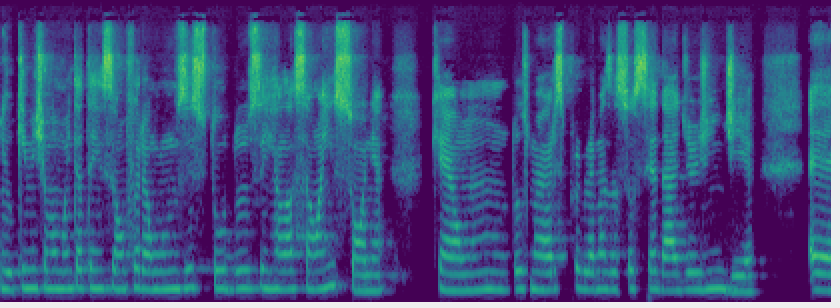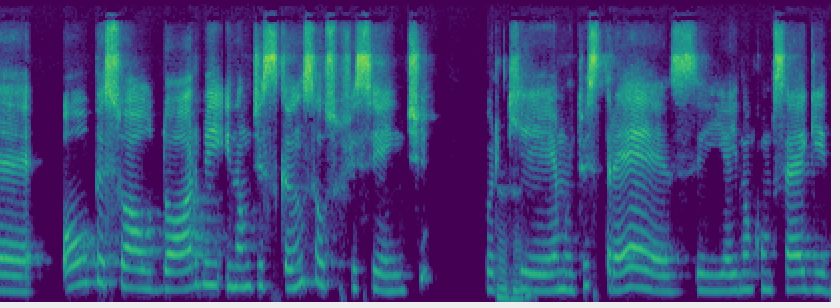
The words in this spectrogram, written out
e o que me chamou muita atenção foram alguns estudos em relação à insônia, que é um dos maiores problemas da sociedade hoje em dia. É, ou o pessoal dorme e não descansa o suficiente, porque uhum. é muito estresse e aí não consegue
